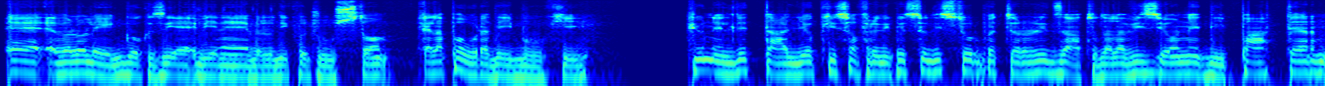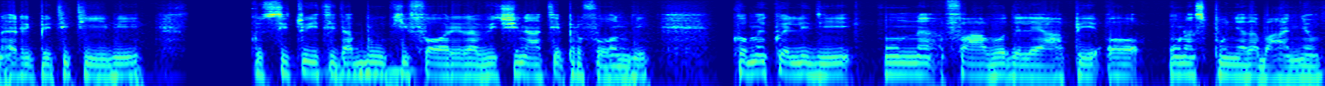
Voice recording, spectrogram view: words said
è, ve lo leggo così è, viene, ve lo dico giusto, è la paura dei buchi. Più nel dettaglio, chi soffre di questo disturbo è terrorizzato dalla visione di pattern ripetitivi costituiti da buchi fori ravvicinati e profondi, come quelli di un favo delle api o una spugna da bagno.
